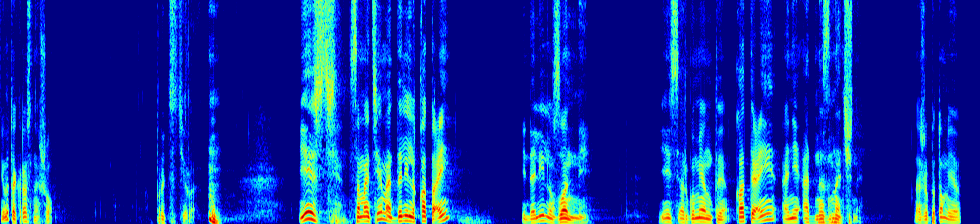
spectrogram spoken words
И вот как раз нашел. Протестирую. Есть сама тема далиль катай и далиль занни. Есть аргументы катаи, они однозначны. Даже потом я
